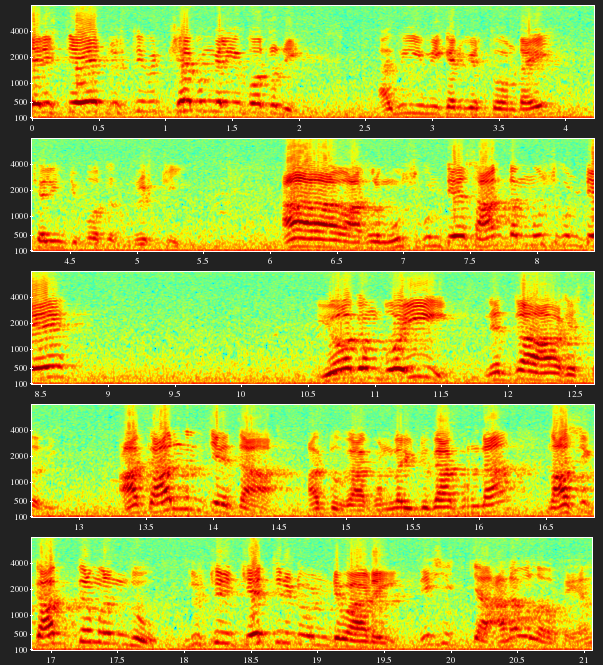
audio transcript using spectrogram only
తెరిస్తే దృష్టి విక్షేపం కలిగిపోతుంది. అవి ఇవి కనిపిస్తూ ఉంటాయి చలించిపోతుంది దృష్టి. ఆ అసలు మూసుకుంటే శాంతం మూసుకుంటే యోగం పోయి నిద్ర ఆవహిస్తుంది. ఆ కారణం చేత అటు కాకుండా ఇటు కాకుండా నాసికాగ్రమందు దృష్టిని చేర్చినటువంటి వాడై దిశిచ్చ అనవలోకయం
